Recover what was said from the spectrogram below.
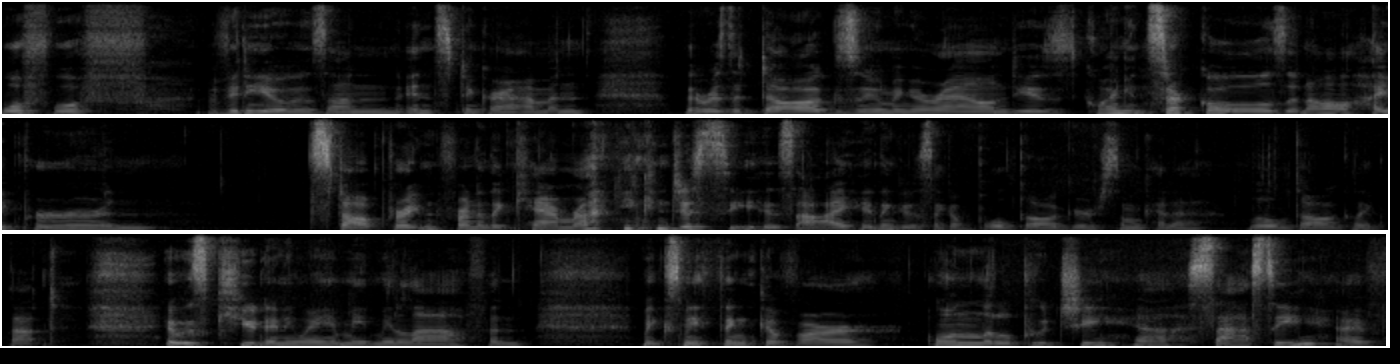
woof woof videos on Instagram, and there was a dog zooming around. He was going in circles and all hyper and stopped right in front of the camera. You can just see his eye. I think it was like a bulldog or some kind of little dog like that. It was cute anyway. It made me laugh and makes me think of our own little poochie, uh, Sassy. I've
